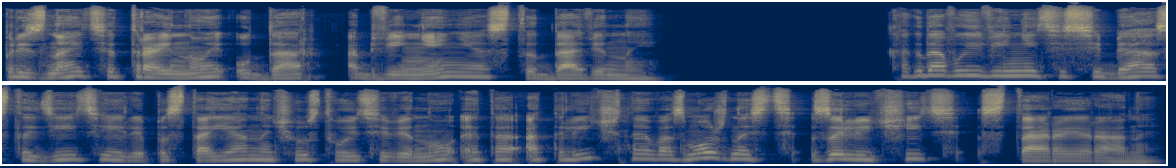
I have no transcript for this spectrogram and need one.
Признайте тройной удар обвинения, стыда, вины. Когда вы вините себя, стыдите или постоянно чувствуете вину, это отличная возможность залечить старые раны.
